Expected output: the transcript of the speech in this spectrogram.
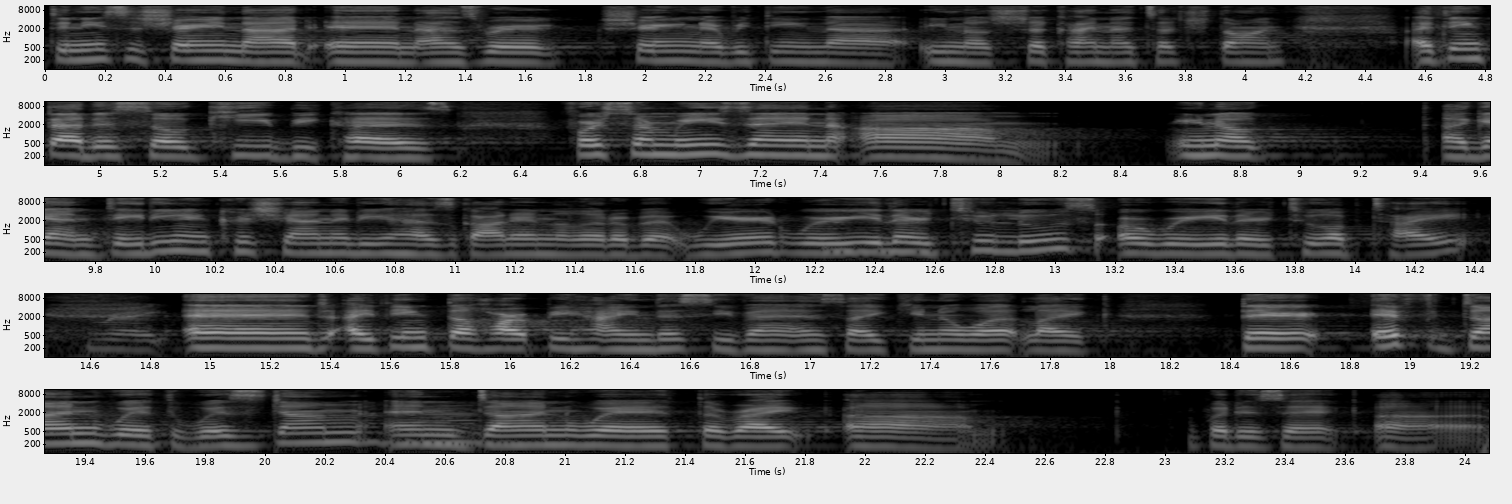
Denise is sharing that, and as we're sharing everything that you know Shekinah touched on, I think that is so key because for some reason, um, you know, again, dating in Christianity has gotten a little bit weird. We're either too loose or we're either too uptight. Right. And I think the heart behind this event is like, you know what, like there, if done with wisdom and done with the right, um, what is it? Uh,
